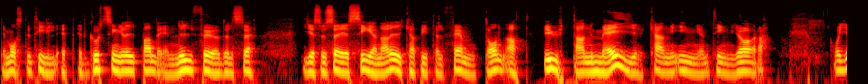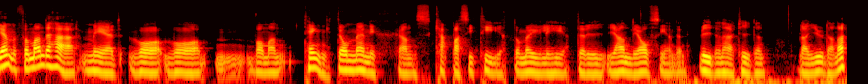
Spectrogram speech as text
det måste till ett, ett gudsingripande, en ny födelse. Jesus säger senare i kapitel 15 att utan mig kan ni ingenting göra. Och jämför man det här med vad, vad, vad man tänkte om människans kapacitet och möjligheter i, i andliga avseenden vid den här tiden bland judarna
